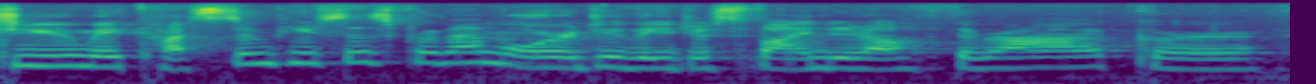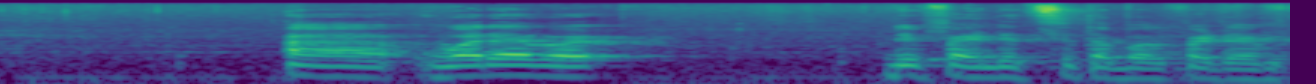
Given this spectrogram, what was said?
Do you make custom pieces for them, or do they just find it off the rack, or? uh, whatever they find it suitable for them.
